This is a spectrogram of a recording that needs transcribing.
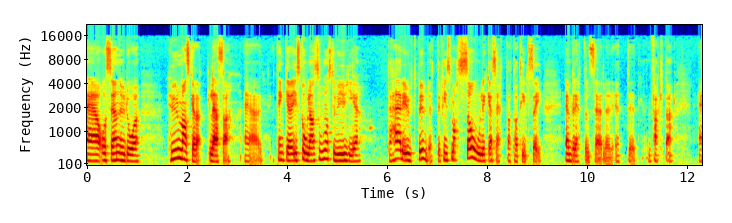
eh, och sen nu då hur man ska läsa. Eh, jag tänker i skolan så måste vi ju ge, det här är utbudet, det finns massa olika sätt att ta till sig en berättelse eller ett, ett fakta. Eh,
